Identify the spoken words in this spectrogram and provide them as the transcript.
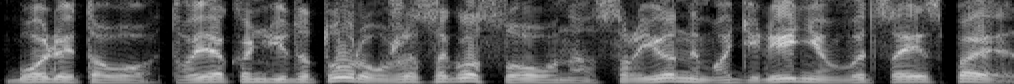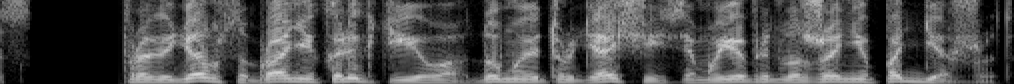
Более того, твоя кандидатура уже согласована с районным отделением ВЦСПС. Проведем собрание коллектива. Думаю, трудящиеся мое предложение поддержат.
